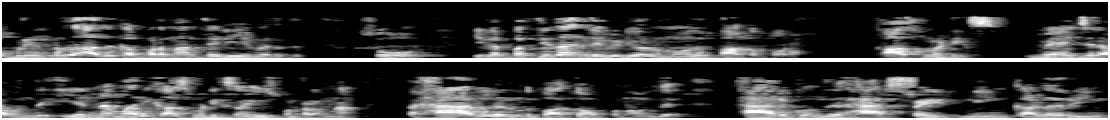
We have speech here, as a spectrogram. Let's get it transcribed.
அப்படின்றது அதுக்கப்புறம் தான் தெரிய வருது. ஸோ இதை பத்தி தான் இந்த வீடியோவில் நம்ம வந்து பார்க்க போறோம். காஸ்மெட்டிக்ஸ் மேஜரா வந்து என்ன மாதிரி காஸ்மெட்டிக்ஸ்லாம் யூஸ் பண்றாங்கன்னா இப்போ ஹேர்ல இருந்து பார்த்தோம் அப்படின்னா வந்து ஹேருக்கு வந்து hair straightening colouring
